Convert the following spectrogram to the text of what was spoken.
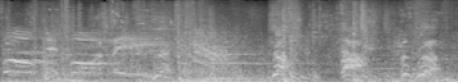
Fall before me! Fall before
